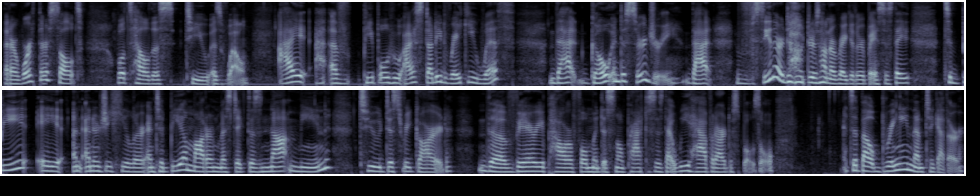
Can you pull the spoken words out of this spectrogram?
that are worth their salt will tell this to you as well. I have people who I studied Reiki with that go into surgery, that see their doctors on a regular basis. They to be a an energy healer and to be a modern mystic does not mean to disregard the very powerful medicinal practices that we have at our disposal. It's about bringing them together.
